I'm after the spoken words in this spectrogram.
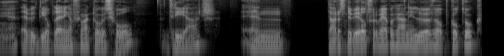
ja. Heb ik die opleiding afgemaakt, hogeschool, drie jaar. En daar is een wereld voor mij begaan in Leuven, op kot ook.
